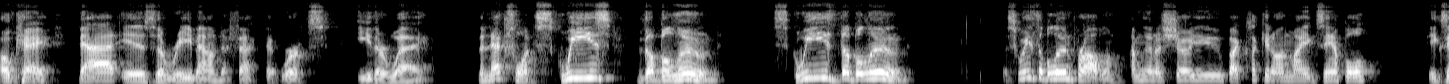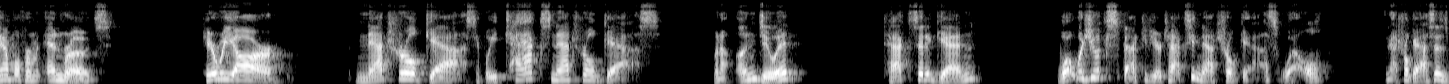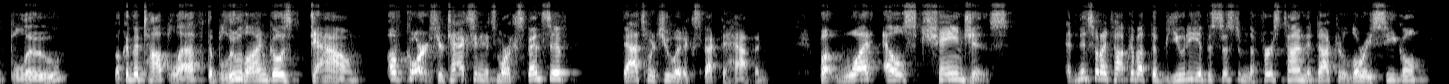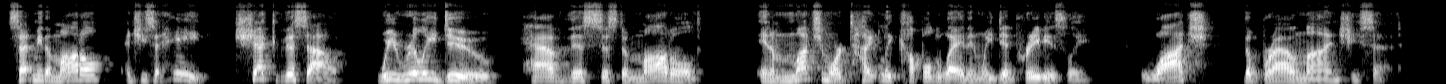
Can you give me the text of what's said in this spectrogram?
Okay, that is the rebound effect that works either way. The next one, squeeze the balloon. Squeeze the balloon. The squeeze the balloon problem, I'm gonna show you by clicking on my example, the example from En-ROADS. Here we are, natural gas. If we tax natural gas, I'm gonna undo it, tax it again. What would you expect if you're taxing natural gas? Well, natural gas is blue. Look at the top left, the blue line goes down. Of course, you're taxing it, it's more expensive. That's what you would expect to happen. But what else changes? And this is what I talk about the beauty of the system. The first time that Dr. Lori Siegel sent me the model and she said, hey, check this out. We really do have this system modeled in a much more tightly coupled way than we did previously. Watch the brown line, she said.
